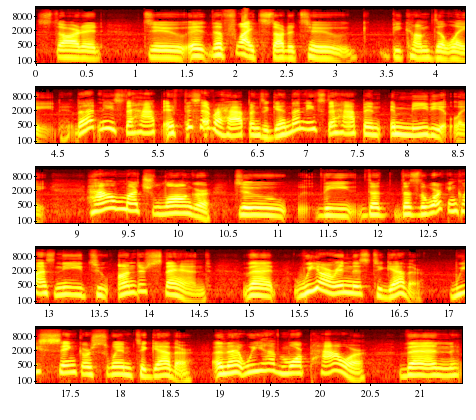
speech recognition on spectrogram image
started to it, the flight started to become delayed. That needs to happen. If this ever happens again, that needs to happen immediately. How much longer do the, the does the working class need to understand that we are in this together? We sink or swim together, and that we have more power than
